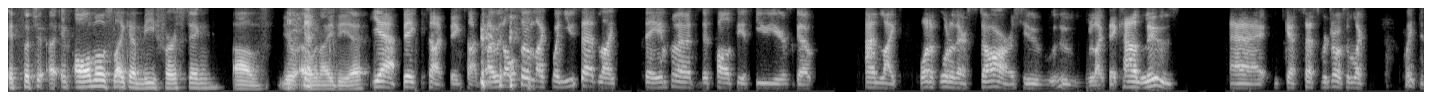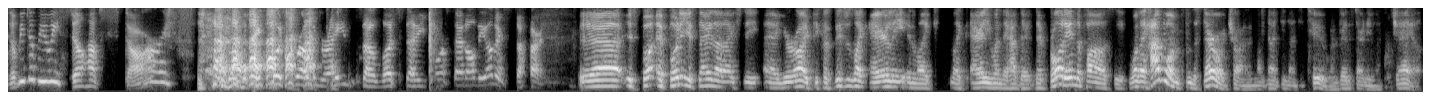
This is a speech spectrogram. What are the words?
it's such a it's almost like a me firsting of your own idea. Yeah, big time, big time. I was also like when you said like they implemented this policy a few years ago, and like what if one of their stars who who like they can't lose uh gets tested for drugs? I'm like, wait, the WWE still have stars? they pushed Roman Reigns so much that he forced out all the other stars. Yeah, it's, fu- it's funny you say that. Actually, uh, you're right because this was like early in like like early when they had their they brought in the policy. Well, they had one from the steroid trial in like 1992 when Vince nearly went to jail.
